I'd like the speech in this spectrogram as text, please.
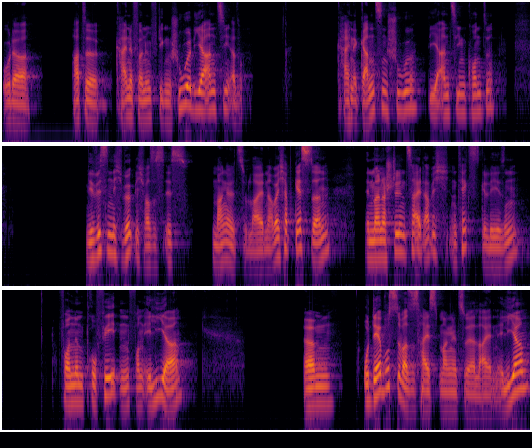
oder hatte keine vernünftigen Schuhe, die er anziehen, also keine ganzen Schuhe, die er anziehen konnte. Wir wissen nicht wirklich, was es ist, Mangel zu leiden. Aber ich habe gestern in meiner stillen Zeit habe ich einen Text gelesen von einem Propheten, von Elia. Ähm, und der wusste, was es heißt, Mangel zu erleiden. Elia,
